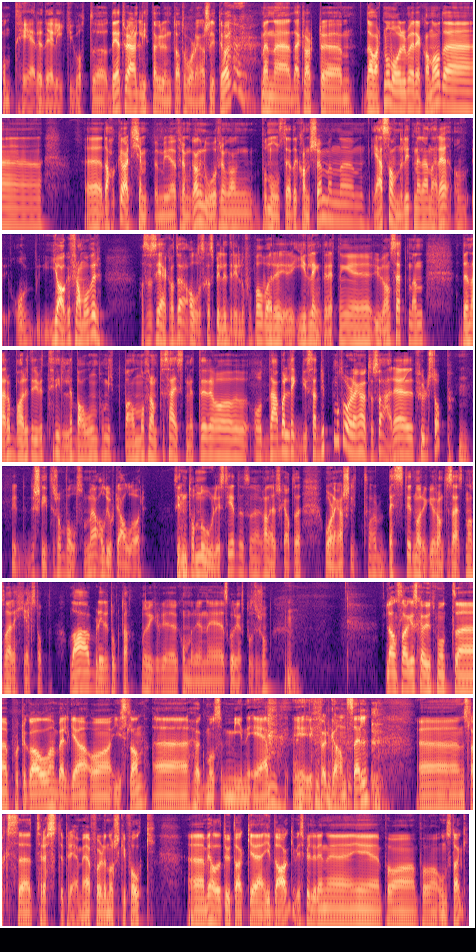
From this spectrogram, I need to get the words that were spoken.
håndtere det like godt. Eh, Det tror jeg er litt av grunnen til at Vålerenga har slitt i år. Men eh, det er klart eh, Det har vært noen år med Reka nå. Det, det har ikke vært kjempemye fremgang. Noe fremgang på noen steder, kanskje, men jeg savner litt mer den derre å, å jage framover. Altså sier jeg ikke at alle skal spille Drillo-fotball bare i lengderetning eh, uansett, men den der å bare drive trille ballen på midtbanen og fram til 16-meter, og, og det er bare å legge seg dypt mot Vålerenga, så er det full stopp. Mm. Vi sliter så voldsomt med, alle gjort det i alle år. Siden Mm. Tom Nordlis tid så kan jeg huske at eh, Vålerenga har slitt. Var best i Norge fram til 16, og så er det helt stopp. Og da blir det tungt, da, når du ikke kommer inn i skåringsposisjon. Mm. Landslaget skal ut mot uh, Portugal, Belgia og Island. Uh, Høgmos mini-EM, ifølge han selv. Uh, en slags trøstepremie for det norske folk. Vi hadde et uttak i dag. Vi spiller inn i, i, på, på onsdag.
